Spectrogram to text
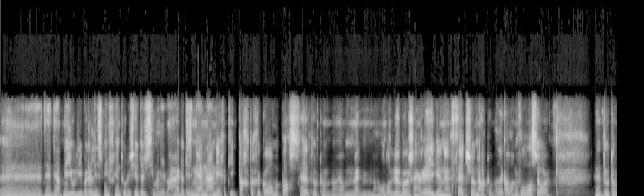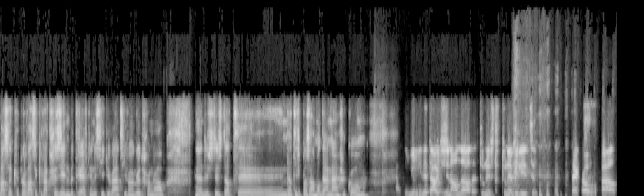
uh, dat neoliberalisme heeft geïntroduceerd. Dat is helemaal niet waar. Dat is na, 1980 gekomen pas. Hè, toen, toen, eh, met, onder Lubbers en Reagan en Thatcher. Nou, toen was ik al lang volwassen hoor. toen, toen, was ik, toen was ik wat gezin betreft in de situatie van Rutger Nou. dus dus dat, uh, dat is pas allemaal daarna gekomen. Ja, toen jullie de touwtjes in handen hadden, toen, is, toen hebben jullie het lekker overgehaald.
